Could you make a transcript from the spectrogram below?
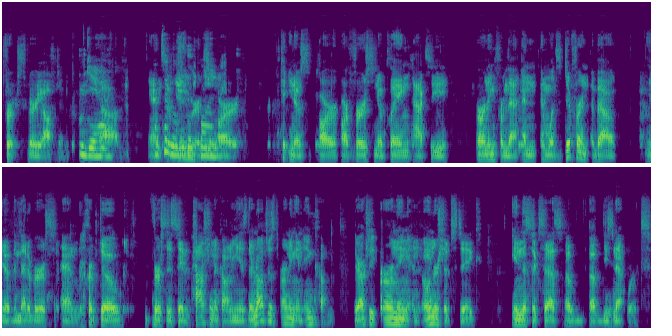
first very often. Yeah. Um, and That's so really gamers are you know are are first you know playing Axie, earning from that. And and what's different about you know the metaverse and crypto versus say the passion economy is they're not just earning an income; they're actually earning an ownership stake in the success of, of these networks.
